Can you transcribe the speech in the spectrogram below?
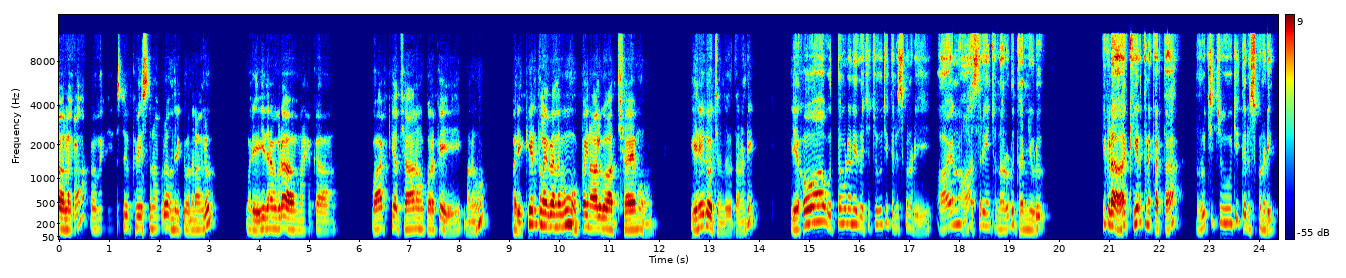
వాళ్ళరా ప్రభు యేసు క్రీస్తునాములు అందరికీ వందనాలు. మరి ఈ దినం కూడా మన యొక్క వాక్య ధ్యానం కొరకై మనము మరి కీర్తన గ్రంథము ముప్పై నాలుగో అధ్యాయము ఎనిమిదో వచ్చిన చదువుతానండి. యహోవా ఉత్తముడని రుచి చూచి తెలుసుకునుడి ఆయనను ఆశ్రయించు నరుడు ధన్యుడు. ఇక్కడ కీర్తనకర్త రుచి చూచి తెలుసుకునుడి.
